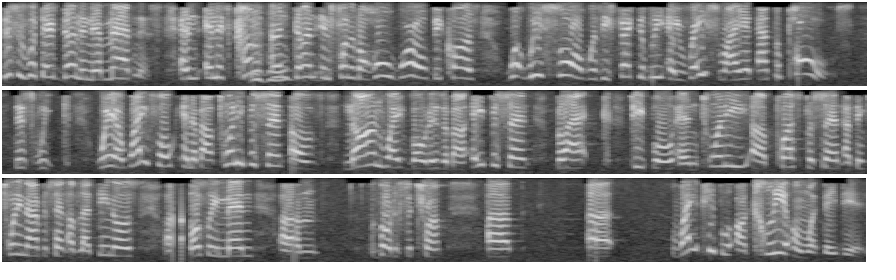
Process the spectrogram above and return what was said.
This is what they've done in their madness. And, and it's come undone in front of the whole world because what we saw was effectively a race riot at the polls this week, where white folk and about 20% of non-white voters, about 8% black people, and 20 uh, plus percent, I think 29% of Latinos, uh, mostly men, um, voted for Trump. Uh, uh, white people are clear on what they did,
